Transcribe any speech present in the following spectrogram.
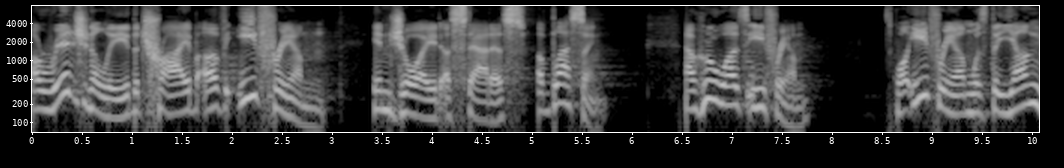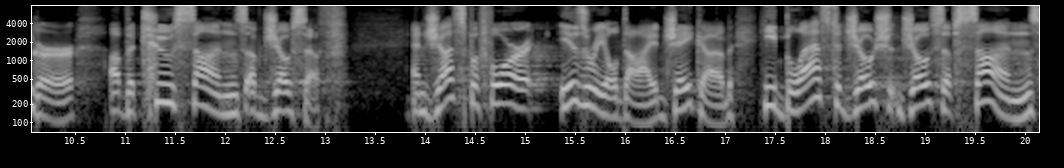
Originally, the tribe of Ephraim enjoyed a status of blessing. Now, who was Ephraim? Well, Ephraim was the younger of the two sons of Joseph. And just before Israel died, Jacob, he blessed Joseph's sons,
